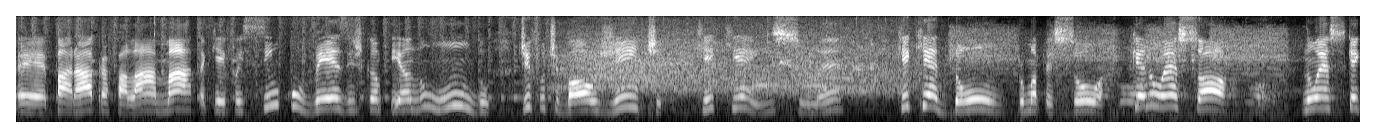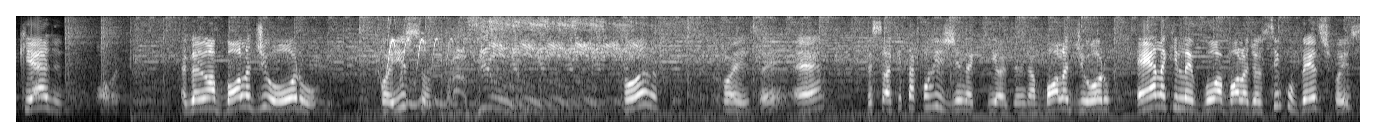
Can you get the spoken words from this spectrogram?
é, parar para falar. A Marta, que foi cinco vezes campeã no mundo de futebol, gente, o que, que é isso, né? O que, que é dom para uma pessoa? Porque não é só. Não é. O que, que é? é? Ganhou a bola de ouro. Foi isso? Brasil! Foi, foi isso aí. É. O pessoal aqui está corrigindo aqui, ó, dizendo que a bola de ouro, ela que levou a bola de ouro cinco vezes, foi isso?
